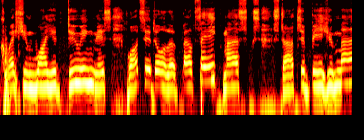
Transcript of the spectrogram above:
question why you're doing this, what's it all about? Fake masks start to be humanity.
